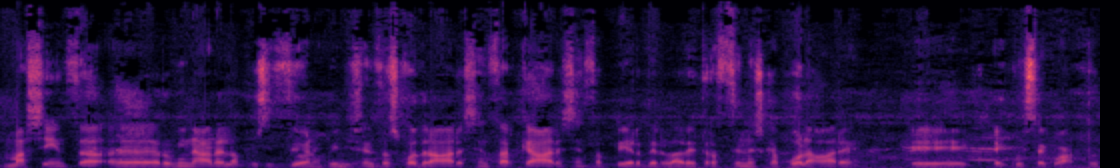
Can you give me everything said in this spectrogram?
ma senza eh, rovinare la posizione, quindi senza squadrare, senza arcare, senza perdere la retrazione scapolare e, e questo è quanto.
